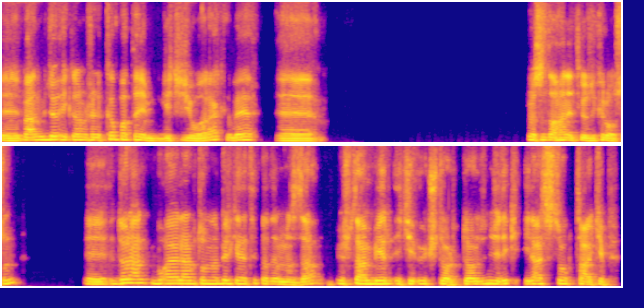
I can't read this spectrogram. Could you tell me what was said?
E, ben video ekranımı şöyle kapatayım geçici olarak ve e, burası daha net gözükür olsun. Ee, dönen bu ayarlar butonuna bir kere tıkladığımızda üstten 1, 2, 3, 4, 4. lik ilaç stok takip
